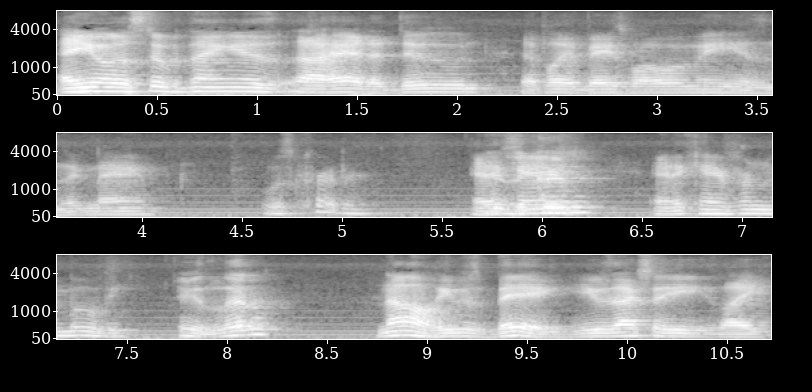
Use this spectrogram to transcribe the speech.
And you know the stupid thing is? I had a dude that played baseball with me. His nickname was Critter. And it came, critter? And it came from the movie. He was little. No, he was big. He was actually like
